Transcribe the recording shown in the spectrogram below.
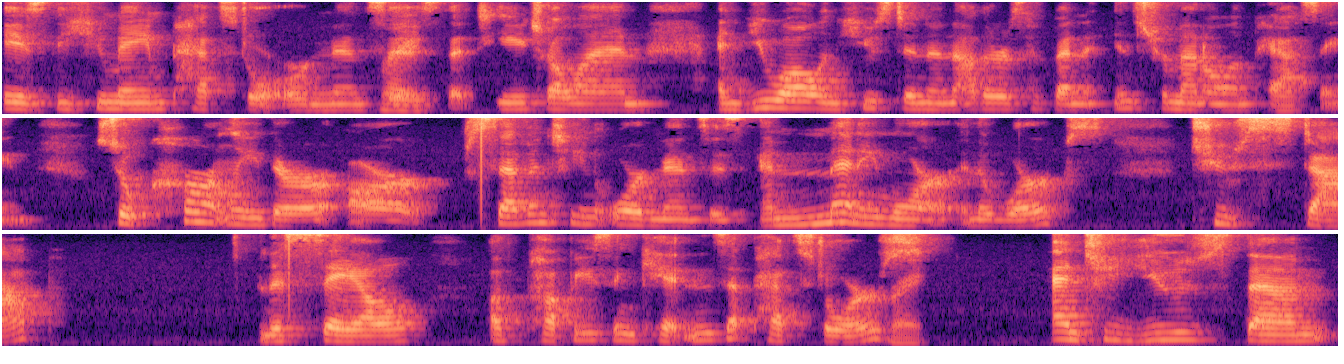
is the humane pet store ordinances Right. that THLN and you all in Houston and others have been instrumental in passing. So currently there are 17 ordinances and many more in the works to stop the sale of puppies and kittens at pet stores Right. and to use them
